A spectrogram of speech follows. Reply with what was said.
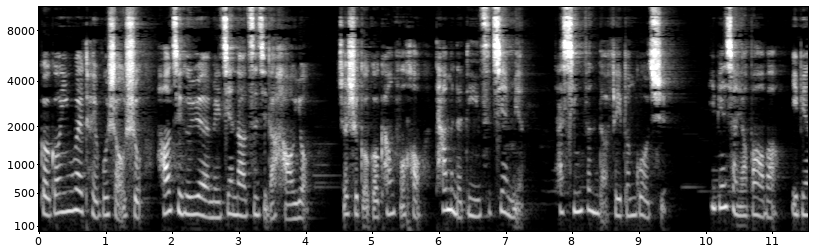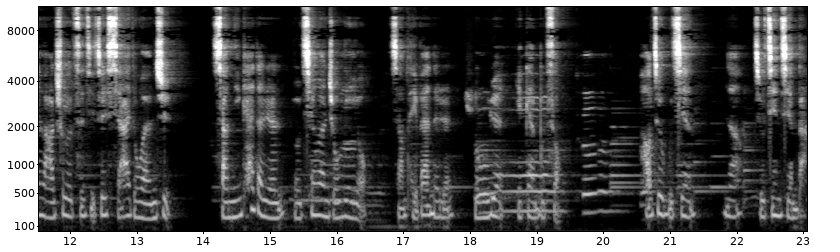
狗狗因为腿部手术，好几个月没见到自己的好友。这是狗狗康复后他们的第一次见面，它兴奋地飞奔过去，一边想要抱抱，一边拿出了自己最喜爱的玩具。想离开的人有千万种理由，想陪伴的人永远也赶不走。好久不见，那就见见吧。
